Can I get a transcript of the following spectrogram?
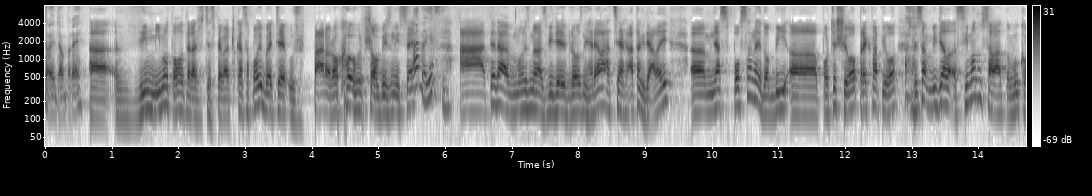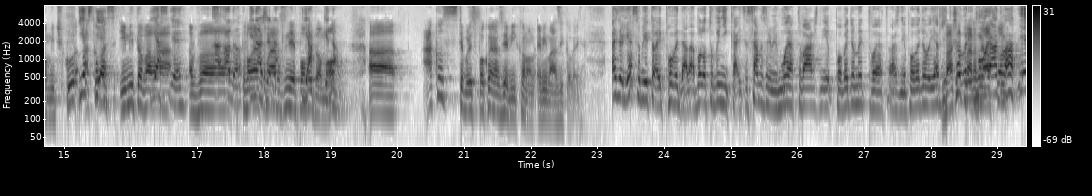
to je dobré. A vy mimo toho, teda, že ste spevačka, sa pohybujete už pár rokov v showbiznise. Áno, jasne. A teda mohli sme vás vidieť v rôznych reláciách a tak ďalej. Uh, mňa z poslednej doby uh, potešilo, prekvapilo, Aha. že som videl Simonu Salátovú komičku, jasne. ako vás imitovala jasne. v a, Tvoja tvár znie povedomo. Ja, uh, ako ste boli spokojná s jej výkonom Evy Mázikovej? Also, ja som jej to aj povedala, bolo to vynikajúce. Samozrejme, moja tvár znie povedome, tvoja tvár znie povedome. Ja vaša tvár moja tvár nie.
